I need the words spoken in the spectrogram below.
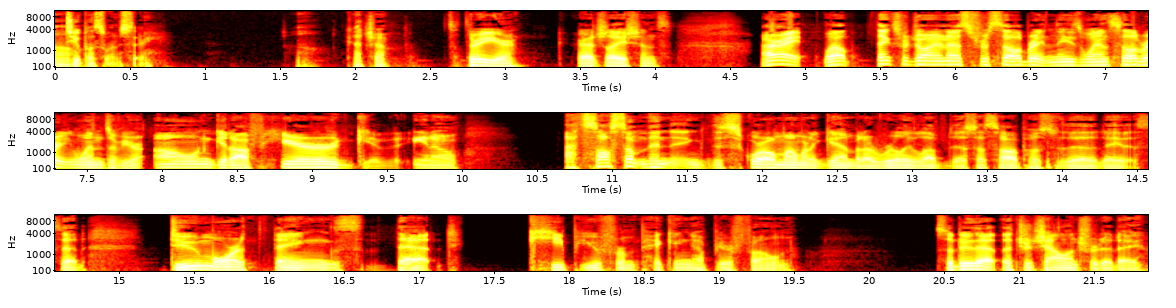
Oh. 2 plus 1 is 3. Gotcha. It's a three year. Congratulations. All right. Well, thanks for joining us for celebrating these wins. Celebrate wins of your own. Get off here. Give, you know, I saw something, in the squirrel moment again, but I really loved this. I saw a post the other day that said, do more things that keep you from picking up your phone. So do that. That's your challenge for today.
